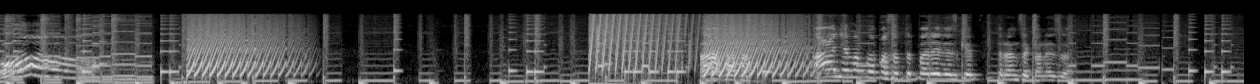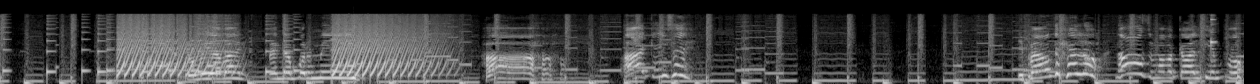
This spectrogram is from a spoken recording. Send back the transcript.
¡Oh! ¡Ah, ya no puedo pasarte paredes! ¿Qué tranza con eso? ¡Comida, van! ¡Vengan por mí! ¡Ah! ¡Ah! ¿Qué hice? ¿Y para dónde jalo? ¡No! ¡Se me va a acabar el tiempo!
